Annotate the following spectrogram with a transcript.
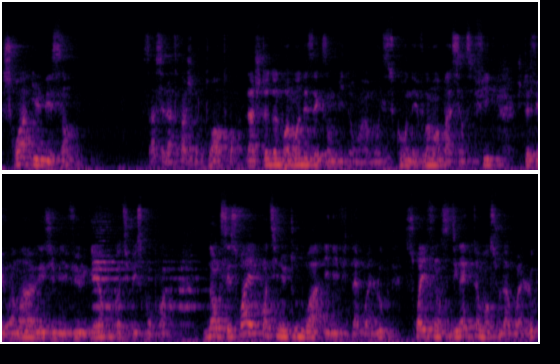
Soit il descend, ça, c'est la trajectoire 3. Là, je te donne vraiment des exemples bidons. Hein. Mon discours n'est vraiment pas scientifique. Je te fais vraiment un résumé vulgaire pour que tu puisses comprendre. Donc, c'est soit il continue tout droit, il évite la Guadeloupe, soit il fonce directement sous la Guadeloupe,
